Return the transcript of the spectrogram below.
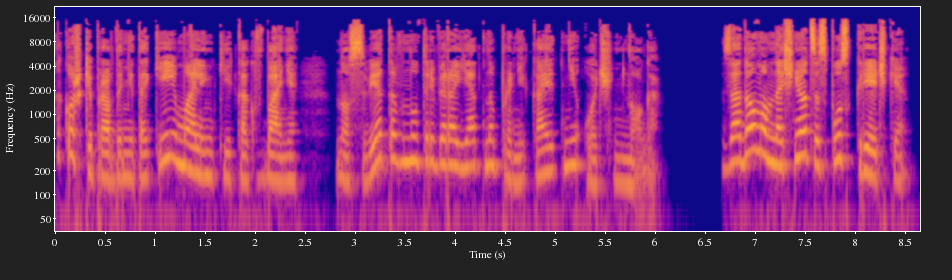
Окошки, правда, не такие маленькие, как в бане, но света внутрь, вероятно, проникает не очень много. «За домом начнется спуск к речке», —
